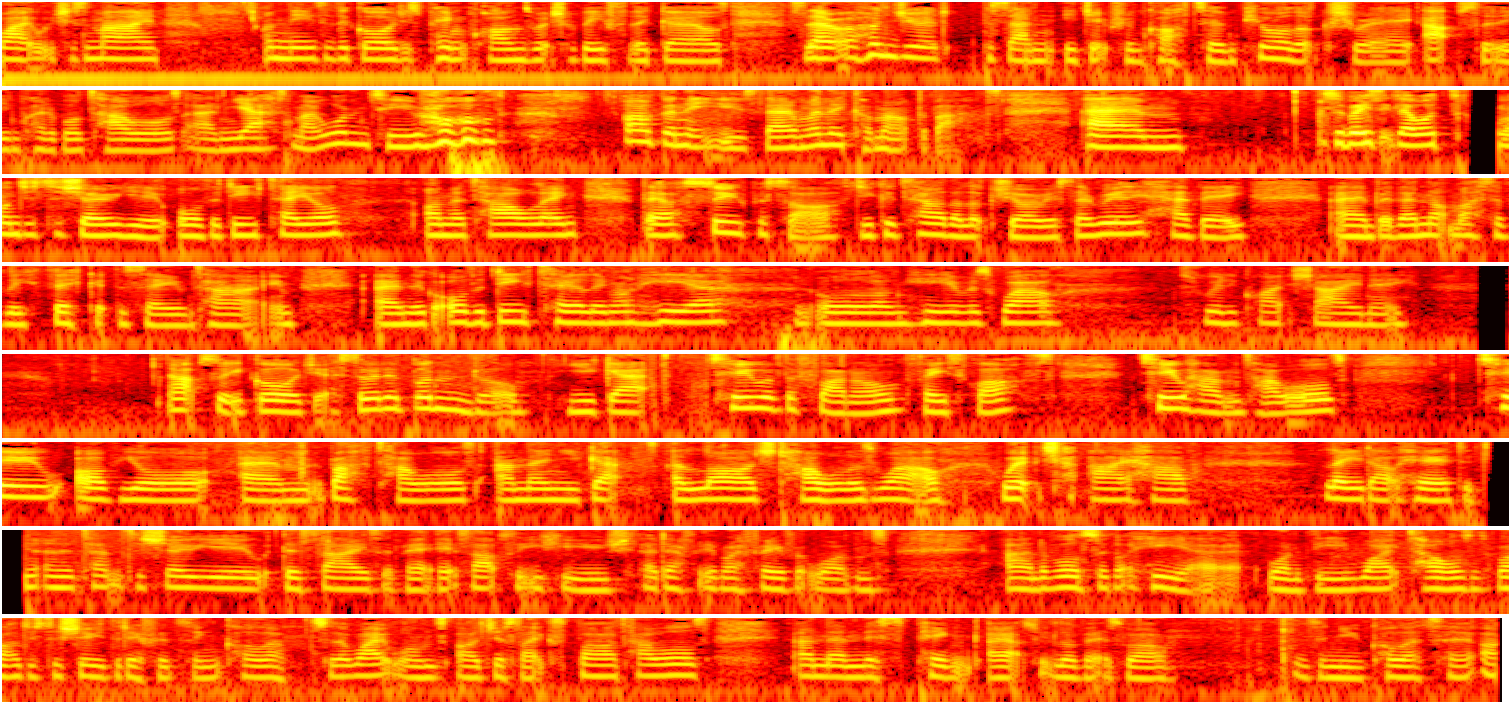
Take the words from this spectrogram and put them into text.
white, which is mine. And these are the gorgeous pink ones, which will be for the girls. So they're 100% Egyptian cotton, pure luxury, absolutely incredible towels. And yes, my one and two year old are going to use them when they come out the baths. Um, so basically, I wanted to show you all the detail on the toweling. They are super soft. You could tell they're luxurious. They're really heavy, um, but they're not massively thick at the same time. And um, they've got all the detailing on here and all along here as well. It's really quite shiny. Absolutely gorgeous. So in a bundle, you get two of the flannel face cloths, two hand towels, two of your um, bath towels, and then you get a large towel as well, which I have laid out here to and attempt to show you the size of it. It's absolutely huge. They're definitely my favourite ones. And I've also got here one of the white towels as well, just to show you the difference in colour. So the white ones are just like spa towels, and then this pink, I absolutely love it as well. There's a new colour to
